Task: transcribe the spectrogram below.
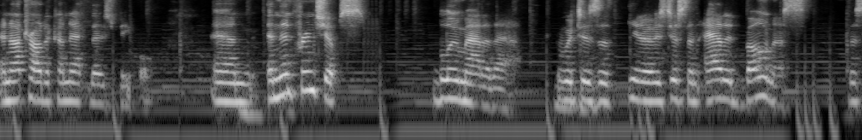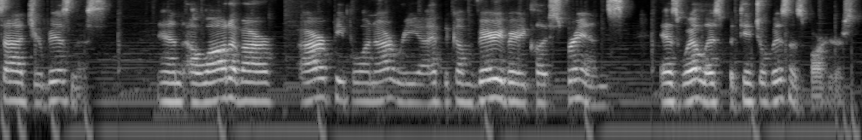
and i try to connect those people. And and then friendships bloom out of that which mm-hmm. is a you know is just an added bonus besides your business. And a lot of our our people in our RIA have become very very close friends as well as potential business partners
